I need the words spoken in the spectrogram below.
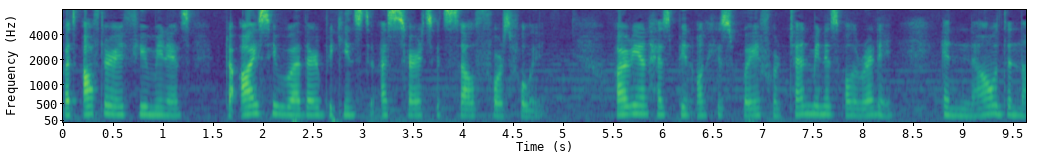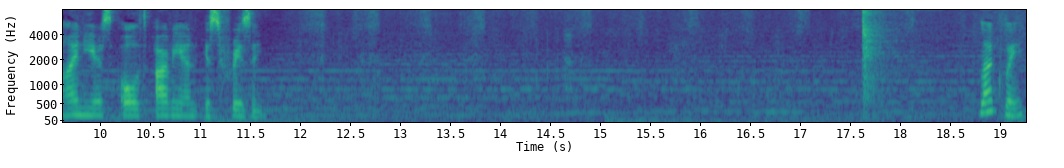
But after a few minutes, the icy weather begins to assert itself forcefully. Aryan has been on his way for 10 minutes already, and now the 9 years old Aryan is freezing. Luckily,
